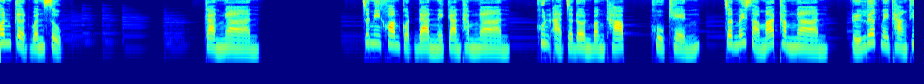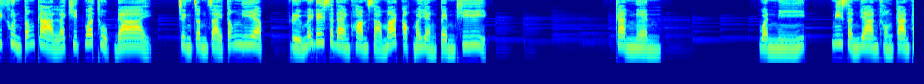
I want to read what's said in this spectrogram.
คนเกิดวันศุกร์ การงาน จะมีความกดดันในการทำงาน คุณอาจจะโดนบังคับ ขู่เข็น จนไม่สามารถทำงาน หรือเลือกในทางที่คุณต้องการและคิดว่าถูกได้ จึงจำใจต้องเงียบ หรือไม่ได้แสดงความสามารถออกมาอย่างเต็มที่ การเงิน วันนี้มีสัญญาณของการเผ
